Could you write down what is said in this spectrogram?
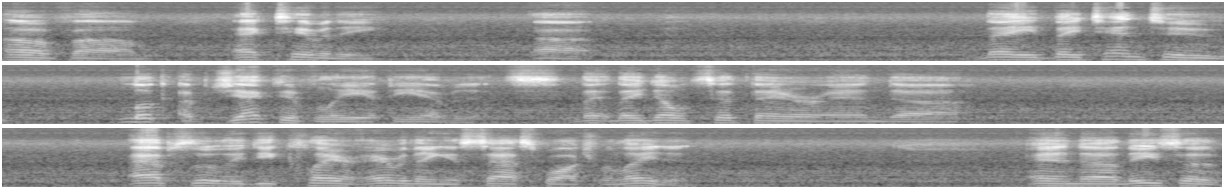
of um, activity. Uh, they they tend to look objectively at the evidence. They they don't sit there and uh, absolutely declare everything is Sasquatch related and uh, these uh,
